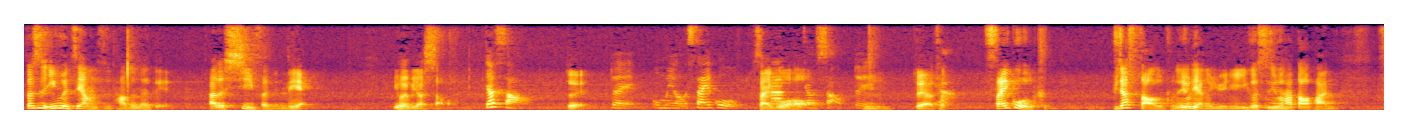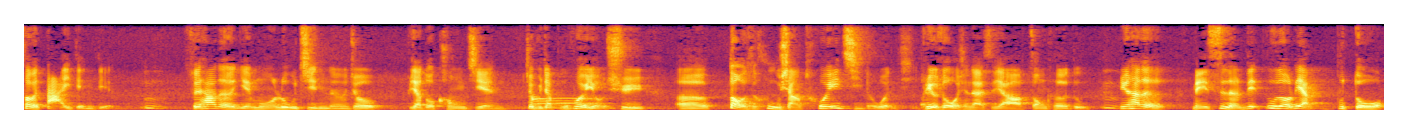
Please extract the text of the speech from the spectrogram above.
但是因为这样子，它的那个它的细粉的量也会比较少，比较少，对，对，我们有筛过，筛过后比较少，对，嗯，对啊，筛过可比较少，可能有两个原因，一个是因为它刀盘稍微大一点点，嗯，所以它的研磨路径呢就比较多空间，就比较不会有去、呃豆子互相推挤的问题。譬如说我现在是要中刻度，因为它的每次的入肉量不多，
